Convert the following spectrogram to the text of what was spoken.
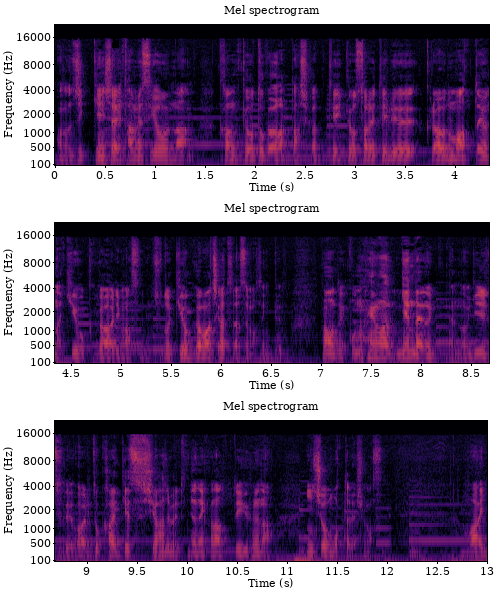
あの実験したり試すような環境とかが確か提供されているクラウドもあったような記憶がありますね。ちょっと記憶が間違ってたらすみませんけど。なので、この辺は現代のあの技術で割と解決し始めてんじゃないかなっていう風な印象を持ったりしますね。はい。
